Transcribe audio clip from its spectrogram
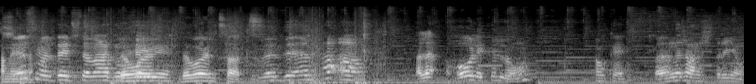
شو اسم ال page تبعكم؟ The خيي؟ world, the world sucks. بدي ألحقها. هلا هول كلهم. أوكي. بدنا نرجع نشتريهم.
